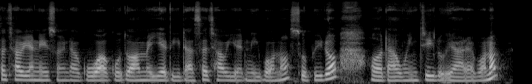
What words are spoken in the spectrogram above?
16ရက်နေ့ဆိုရင်ဒါကိုကကိုသွားမယ်ရက်ဒီဒါ16ရက်နေ့ပေါ့နော်။ဆိုပြီးတော့ဟောဒါဝင်ကြည့်လို့ရတယ်ပေါ့နော်။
